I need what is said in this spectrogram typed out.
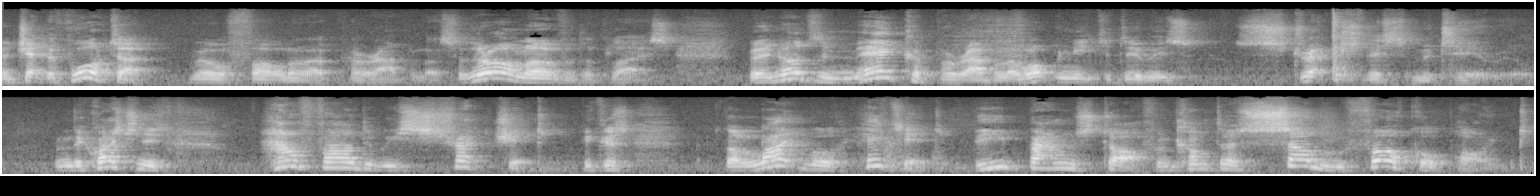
A jet of water will follow a parabola. So they're all over the place. But in order to make a parabola, what we need to do is stretch this material. And the question is, how far do we stretch it? Because the light will hit it, be bounced off and come to some focal point.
